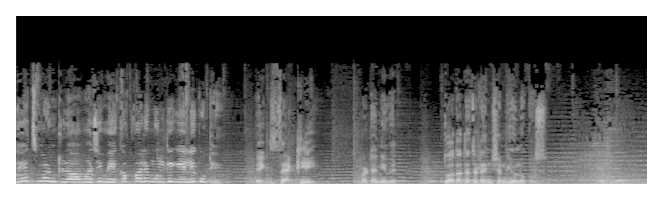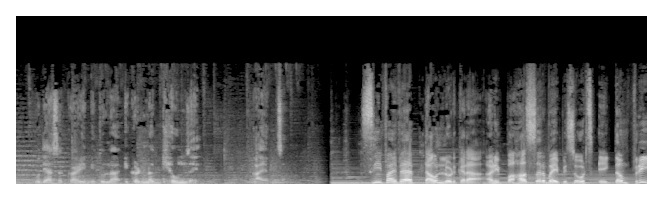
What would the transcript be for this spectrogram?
तेच म्हंटल माझी मेकअप वाली मुलगी गेली कुठे? एक्झॅक्टली बट एनिवे तू आता त्याचं टेन्शन घेऊ नकोस. उद्या सकाळी मी तुला इकडनं घेऊन जाईल कायमचा. झी फाईव्ह ॲप डाउनलोड करा आणि पहा सर्व एपिसोड्स एकदम फ्री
